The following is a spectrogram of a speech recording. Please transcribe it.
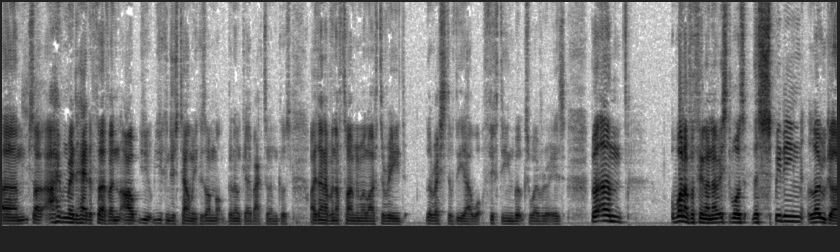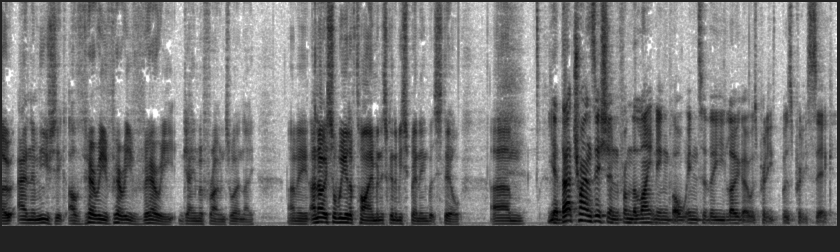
Um, so I haven't read ahead of further, and I'll, you, you can just tell me because I'm not going to go back to them because I don't have enough time in my life to read the rest of the uh, what 15 books or whatever it is. But um, one other thing I noticed was the spinning logo and the music are very, very, very Game of Thrones, weren't they? I mean, I know it's a wheel of time and it's going to be spinning, but still. Um, Yeah, that transition from the lightning bolt into the logo was pretty was pretty sick.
